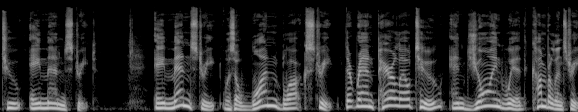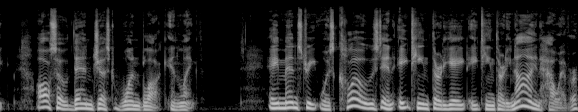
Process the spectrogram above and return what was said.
to Amen Street. Amen Street was a one block street that ran parallel to and joined with Cumberland Street, also then just one block in length. Amen Street was closed in 1838 1839, however,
